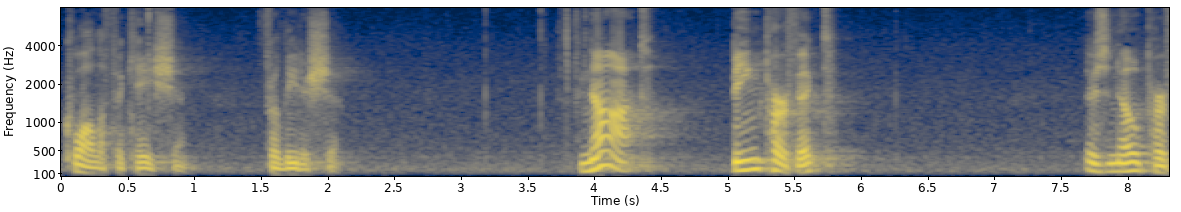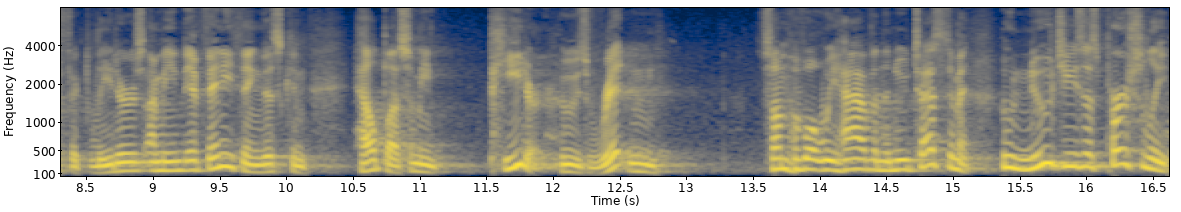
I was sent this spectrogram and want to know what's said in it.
qualification for leadership not being perfect. There's no perfect leaders. I mean, if anything, this can help us. I mean, Peter, who's written some of what we have in the New Testament, who knew Jesus personally,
